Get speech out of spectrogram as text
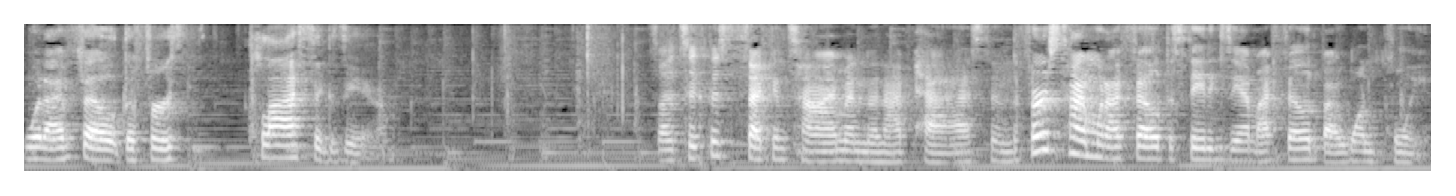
when I felt the first class exam. So I took the second time and then I passed. And the first time when I failed the state exam, I failed by one point.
